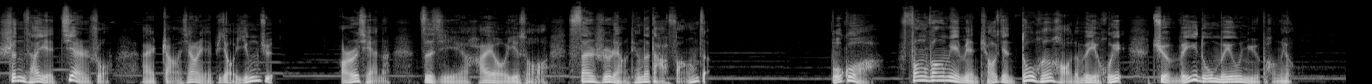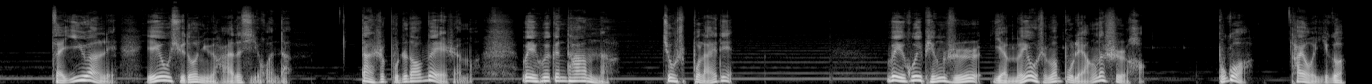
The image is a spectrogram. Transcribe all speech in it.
身材也健硕，哎，长相也比较英俊，而且呢，自己还有一所三室两厅的大房子。不过，方方面面条件都很好的魏辉，却唯独没有女朋友。在医院里也有许多女孩子喜欢他，但是不知道为什么，魏辉跟他们呢就是不来电。魏辉平时也没有什么不良的嗜好，不过他有一个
